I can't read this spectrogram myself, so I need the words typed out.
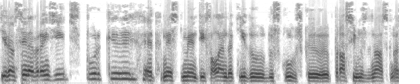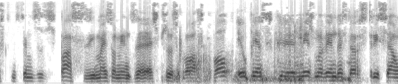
irão ser abrangidos porque, é, neste momento, e falando aqui do, dos clubes, clubes que, próximos de nós, que nós conhecemos os espaços e mais ou menos as pessoas que vão ao futebol, eu penso que mesmo havendo esta restrição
